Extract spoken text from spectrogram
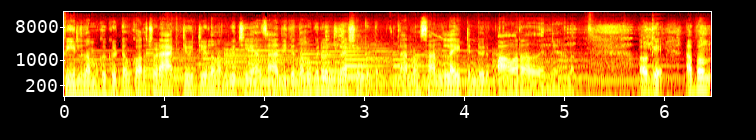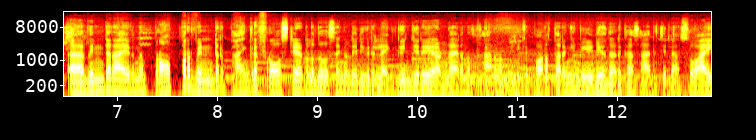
ഫീൽ നമുക്ക് കിട്ടും. കുറച്ചുകൂടെ ആക്ടിവിറ്റികൾ നമുക്ക് ചെയ്യാൻ സാധിക്കും. നമുക്കൊരു ഉന്മേഷം കിട്ടും. കാരണം സൺലൈറ്റിന്റെ ഒരു പവർ അത് തന്നെയാണ്. ഓക്കെ അപ്പം വിന്റർ ആയിരുന്നു. പ്രോപ്പർ വിന്റർ ഭയങ്കര ഫ്രോസ്റ്റി ആയിട്ടുള്ള ദിവസങ്ങളിൽ എനിക്കൊരു ലെഗ് ഇഞ്ചുറി ഉണ്ടായിരുന്നു. കാരണം എനിക്ക് പുറത്തിറങ്ങി വീഡിയോ ഒന്നും എടുക്കാൻ സാധിച്ചില്ല. So I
